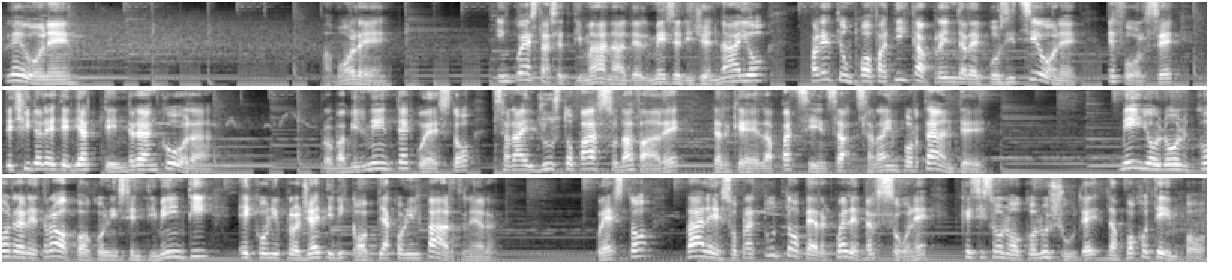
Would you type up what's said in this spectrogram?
Leone. Amore, in questa settimana del mese di gennaio farete un po' fatica a prendere posizione e forse deciderete di attendere ancora. Probabilmente questo sarà il giusto passo da fare perché la pazienza sarà importante. Meglio non correre troppo con i sentimenti e con i progetti di coppia con il partner. Questo vale soprattutto per quelle persone che si sono conosciute da poco tempo.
